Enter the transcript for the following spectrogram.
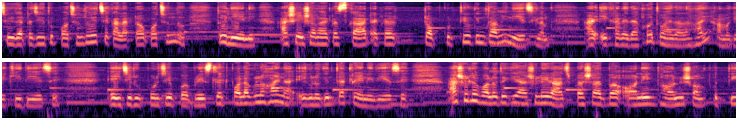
চুড়িদারটা যেহেতু পছন্দ হয়েছে কালারটাও পছন্দ, তো নিয়ে নিই আর সেই সঙ্গে একটা স্কার্ট একটা টপ কুর্তিও কিন্তু আমি নিয়েছিলাম। আর এখানে দেখো, তোমার দাদাভাই আমাকে কি দিয়েছে? এই যে রূপোর যে ব্রেসলেট পলাগুলো হয় না, এগুলো কিন্তু একটা এনে দিয়েছে। আসলে বলো তো কি আসলে রাজপ্রাসাদ বা অনেক ধন সম্পত্তি,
